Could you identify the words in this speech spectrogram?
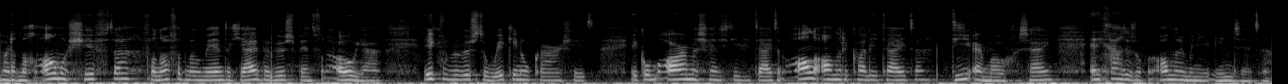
Maar dat mag allemaal shiften vanaf het moment dat jij bewust bent van: oh ja, ik word bewust hoe ik in elkaar zit. Ik omarm mijn sensitiviteit en alle andere kwaliteiten die er mogen zijn. En ik ga het dus op een andere manier inzetten.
